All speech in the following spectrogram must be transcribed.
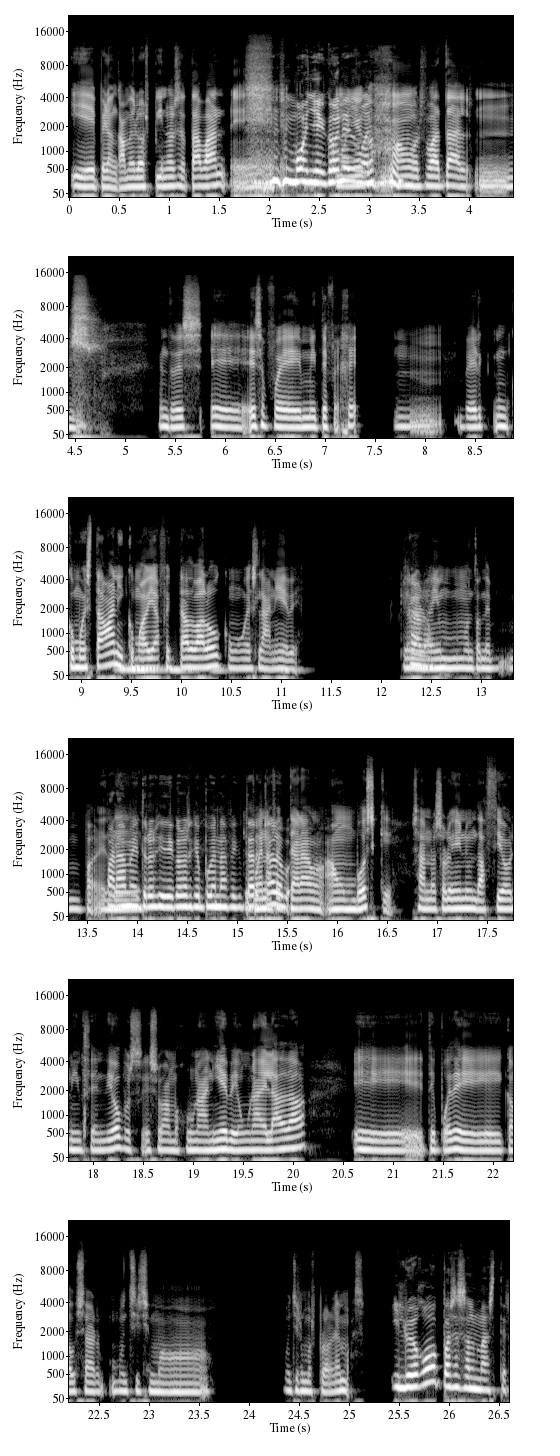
y, eh, pero en cambio los pinos estaban... eh, Muñecones, muñeco, muñe- vamos, fatal. Mm. Entonces eh, ese fue mi TFG, mm, ver cómo estaban y cómo había afectado algo como es la nieve. Claro, Claro. hay un montón de, mm, de- parámetros y de cosas que pueden que afectar. pueden claro. afectar a, a un bosque. O sea, no solo inundación, incendio, pues eso, a lo mejor una nieve, una helada, eh, te puede causar muchísimo, muchísimos problemas. Y luego pasas al máster.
